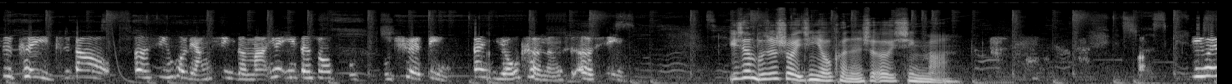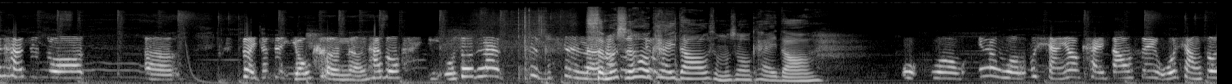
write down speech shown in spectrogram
是可以知道恶性或良性的吗？因为医生说不不确定，但有可能是恶性。医生不是说已经有可能是恶性吗？因为他是说，呃，对，就是有可能。他说，我说那是不是呢？什么时候开刀？什么时候开刀？我我因为我不想要开刀，所以我想说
